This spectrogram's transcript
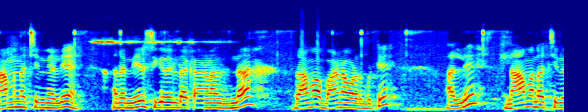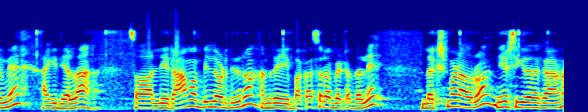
ನಾಮನ ಚಿಹ್ನೆಯಲ್ಲಿ, ಅಂದರೆ ನೀರು ಸಿಗದಿಲ್ಲದ ಕಾರಣದಿಂದ ರಾಮ ಬಾಣ ಹೊಡೆದ್ಬಿಟ್ಟು ಅಲ್ಲಿ ನಾಮನ ಚಿಲುಮೆ ಆಗಿದೆಯಲ್ಲ. ಸೊ ಅಲ್ಲಿ ರಾಮ ಬಿಲ್ ಹೊಡೆದಿದ್ರು, ಅಂದರೆ ಈ ಬಕಾಸುರ ಬೆಟ್ಟದಲ್ಲಿ ಲಕ್ಷ್ಮಣ ಅವರು ನೀರು ಸಿಗದ ಕಾರಣ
